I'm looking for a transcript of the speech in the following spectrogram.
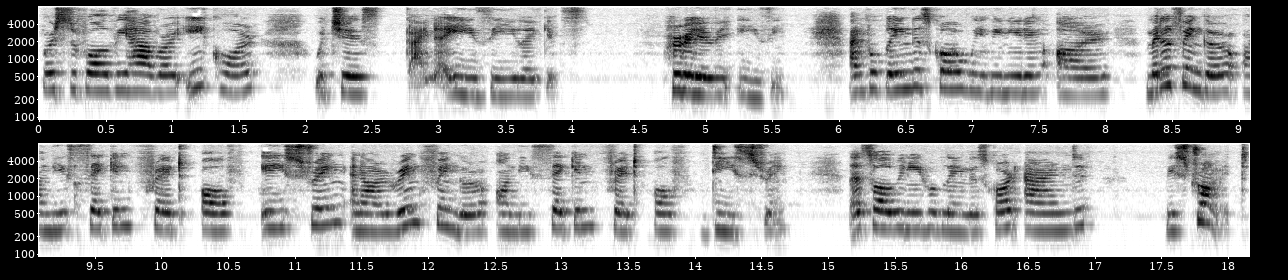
First of all, we have our E chord, which is kind of easy, like it's really easy. And for playing this chord, we'll be needing our middle finger on the second fret of A string and our ring finger on the second fret of D string. That's all we need for playing this chord and we strum it.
